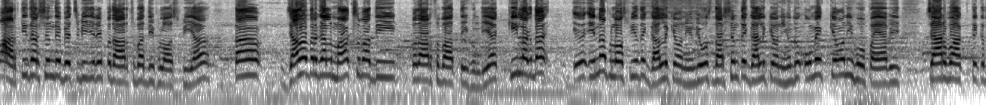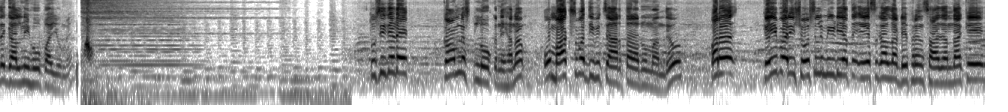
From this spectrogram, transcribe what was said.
ਭਾਰਤੀ ਦਰਸ਼ਨ ਦੇ ਵਿੱਚ ਵੀ ਜਿਹੜੇ ਪਦਾਰਥਵਾਦੀ ਫਿਲਾਸਫੀ ਆ, ਤਾਂ ਜ਼ਿਆਦਾਤਰ ਗੱਲ ਮਾਰਕਸਵਾਦੀ ਪਦਾਰਥਵਾਦ ਤੇ ਹੀ ਹੁੰਦੀ ਆ। ਕੀ ਲੱਗਦਾ ਇਹ- ਇਹਨਾਂ ਫਿਲਾਸਫੀਆਂ ਤੇ ਗੱਲ ਕਿਉਂ ਨਹੀਂ ਹੁੰਦੀ? ਉਸ ਦਰਸ਼ਨ ਤੇ ਗੱਲ ਕਿਉਂ ਨਹੀਂ ਹੁੰਦੀ? ਉਵੇਂ ਕਿਉਂ ਨਹੀਂ ਹੋ ਪਾਇਆ ਵੀ ਚਾਰ ਵਾਕ ਤੇ ਕਦੇ ਗੱਲ ਨਹੀਂ ਹੋ ਪਾਈ ਉਵੇਂ? ਤੁਸੀਂ ਜਿਹੜੇ ਕਮਿਊਨਿਸਟ ਲੋਕ ਨੇ ਹਨਾ, ਉਹ ਮਾਰਕਸਵਾਦੀ ਵਿਚਾਰਧਾਰਾ ਨੂੰ ਮੰਨਦੇ ਹੋ, ਪਰ ਕਈ ਵਾਰੀ ਸੋਸ਼ਲ ਮੀਡੀਆ ਤੇ ਇਸ ਗੱਲ ਦਾ ਡਿਫਰੈਂਸ ਆ ਜਾਂਦਾ ਕਿ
